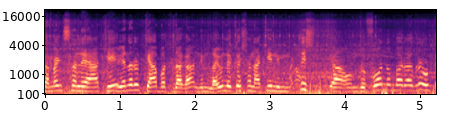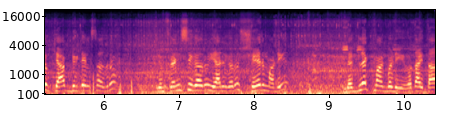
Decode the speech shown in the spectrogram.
ಕಮೆಂಟ್ಸ್ನಲ್ಲಿ ಹಾಕಿ. ಏನಾದ್ರು ಕ್ಯಾಬ್ ಹತ್ತಿದಾಗ ನಿಮ್ಮ ಲೈವ್ ಲೊಕೇಶನ್ ಹಾಕಿ ನಿಮ್ಮ ಅಟ್ಲೀಸ್ಟ್ ಒಂದು ಫೋನ್ ನಂಬರ್ ಆದರೂ ಒಟ್ಟು ಕ್ಯಾಬ್ ಡೀಟೇಲ್ಸ್ ಆದರೂ ನಿಮ್ಮ ಫ್ರೆಂಡ್ಸಿಗಾದ್ರು ಯಾರಿಗಾದ್ರು ಶೇರ್ ಮಾಡಿ. ನೆಗ್ಲೆಕ್ಟ್ ಮಾಡಬೇಡಿ, ಗೊತ್ತಾಯ್ತಾ?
